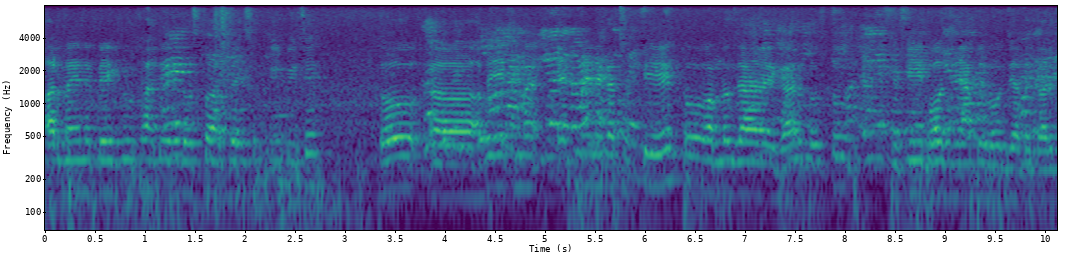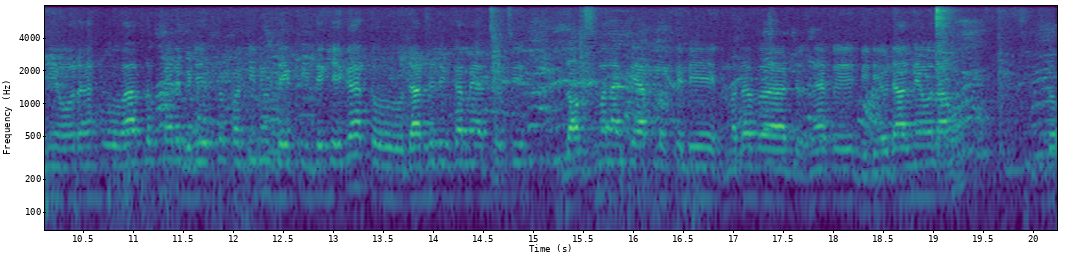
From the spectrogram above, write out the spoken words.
और मैंने बैग भी उठा दिया दोस्तों, आप देख सकते हो पीछे। तो अभी एक महीने का छुट्टी है तो हम लोग जा रहे हैं घर। दोस्तों, क्योंकि बहुत, यहाँ पे बहुत ज़्यादा गर्मी हो रहा है। तो आप लोग मेरे वीडियो को कंटिन्यू देख, देखिएगा। तो दार्जिलिंग का मैं अच्छी अच्छी ब्लॉग्स बना के आप लोग के लिए मतलब यहाँ पे वीडियो डालने वाला हूँ। तो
